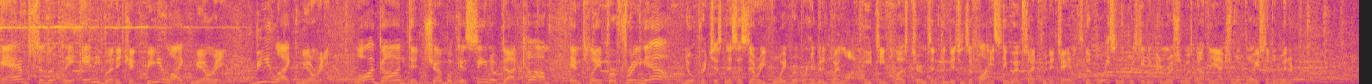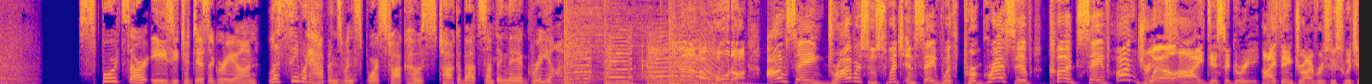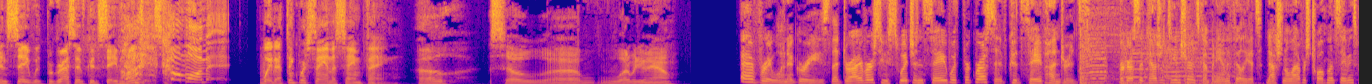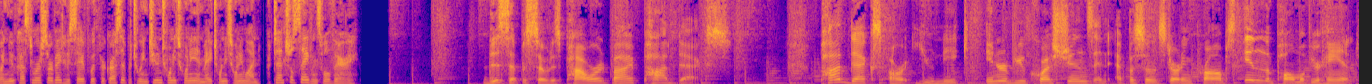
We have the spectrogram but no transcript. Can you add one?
Absolutely anybody could be like Mary. Be like Mary. Log on to ChumbaCasino.com and play for free now. No purchase necessary. Void where prohibited by law. 18 plus terms and conditions apply. See website for details. The voice in the preceding commercial was not the actual voice of the winner. Sports are easy to disagree on. Let's see what happens when sports talk hosts talk about something they agree on. No, no, no, hold on. I'm saying drivers who switch and save with Progressive could save hundreds. Well, I disagree. I think drivers who switch and save with Progressive could save hundreds. Come on. man. Wait, I think we're saying the same thing. Oh, so uh, what do we do now? Everyone agrees that drivers who switch and save with Progressive could save hundreds. Progressive Casualty Insurance Company and affiliates. National average 12 month savings by new customer surveyed who saved with Progressive between June 2020 and May 2021. Potential savings will vary. This episode is powered by Poddex. Poddex are unique interview questions and episode starting prompts in the palm of your hand.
